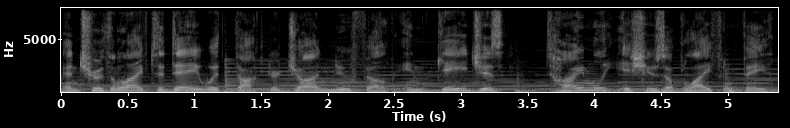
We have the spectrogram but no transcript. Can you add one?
And Truth and Life Today with Dr. John Neufeld engages timely issues of life and faith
